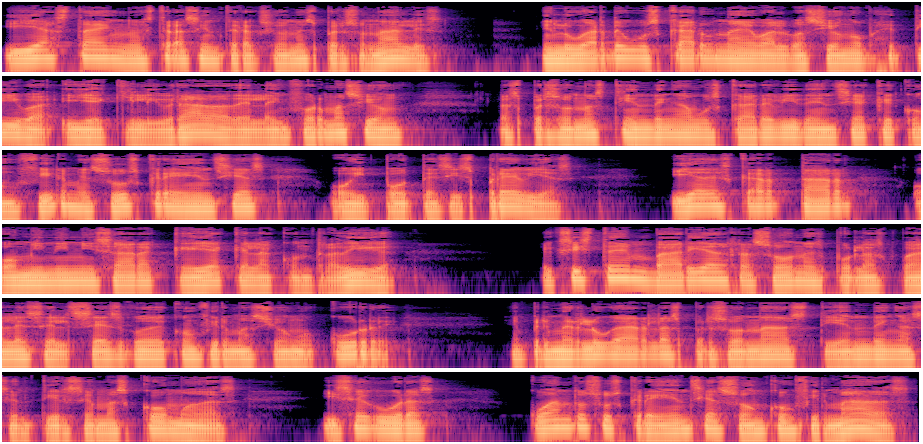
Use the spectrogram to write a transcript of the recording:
y hasta en nuestras interacciones personales. En lugar de buscar una evaluación objetiva y equilibrada de la información, las personas tienden a buscar evidencia que confirme sus creencias o hipótesis previas y a descartar o minimizar aquella que la contradiga. Existen varias razones por las cuales el sesgo de confirmación ocurre. En primer lugar, las personas tienden a sentirse más cómodas y seguras cuando sus creencias son confirmadas,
